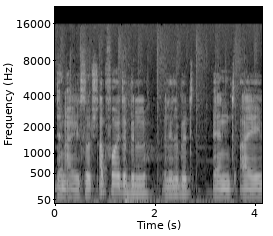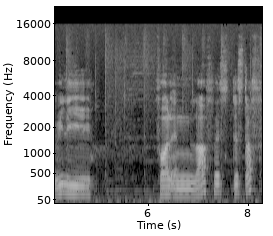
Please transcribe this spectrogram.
Then I searched up for it a bit a little bit and I really fall in love with this stuff.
